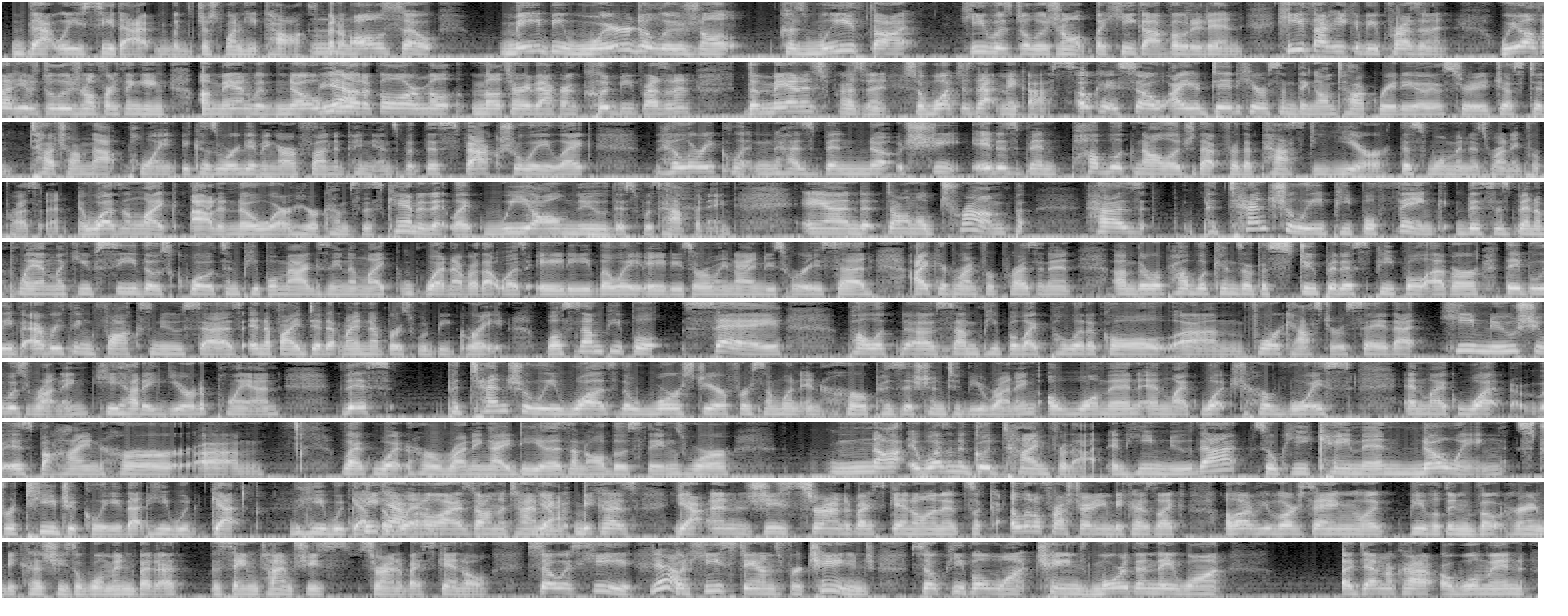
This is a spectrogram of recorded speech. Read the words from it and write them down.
that we see that with just when he talks, Mm-hmm. but also maybe we're delusional because we thought he was delusional, but he got voted in. He thought he could be president. We all thought he was delusional for thinking a man with no Yeah. political or mil- military background could be president. The man is president. So what does that make us? Okay, so I did hear something on talk radio yesterday just to touch on that point because we're giving our fun opinions, but this factually like Hillary Clinton has been no she it has been public knowledge that for the past year this woman is running for president. It wasn't like out of nowhere here comes this candidate. Like we all knew this was happening. And Donald Trump has potentially people think this has been a plan. Like you see those quotes in People magazine and like whenever that was 80, the late 80s, early 90s, where he said, I could run for president. Um, the Republicans are the stupidest people ever. They believe everything Fox News says. And if I did it, my numbers would be great. Well, some people say, poli- uh, some people like political um, forecasters say that he knew she was running. He had a year to plan. This potentially was the worst year for someone in her position to be running a woman and like what her voice and like what is behind her um like what her running ideas and all those things were not it wasn't a good time for that and he knew that so he came in knowing strategically that he would get he would get he the win. capitalized on the timing Yeah. because yeah and she's surrounded by scandal and it's like a little frustrating because like a lot of people are saying like people didn't vote her in because she's a woman but at the same time she's surrounded by scandal so is he Yeah. but he stands for change so people want change more than they want a democrat a woman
